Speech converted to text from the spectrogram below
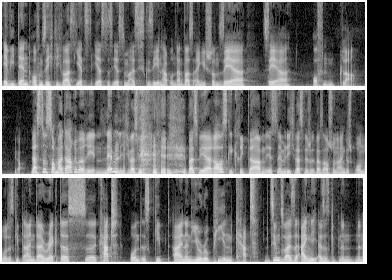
evident offensichtlich war es jetzt erst das erste Mal, als ich es gesehen habe. Und dann war es eigentlich schon sehr, sehr offen klar. Ja. Lasst uns doch mal darüber reden. Nämlich, was wir, was wir rausgekriegt haben, ist nämlich, was, wir, was auch schon angesprochen wurde, es gibt einen Director's äh, Cut und es gibt einen European Cut. Beziehungsweise eigentlich, also es gibt einen, einen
